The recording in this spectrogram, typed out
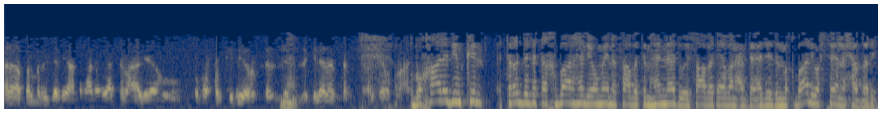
أنا أطمن الجميع أن معنوياتهم عاليه وطموحهم كبير نعم. لهلال انت 2012 أبو خالد يمكن ترددت أخبار هاليومين إصابة مهند وإصابة أيضا عبد العزيز المقبالي وحسين الحضري.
